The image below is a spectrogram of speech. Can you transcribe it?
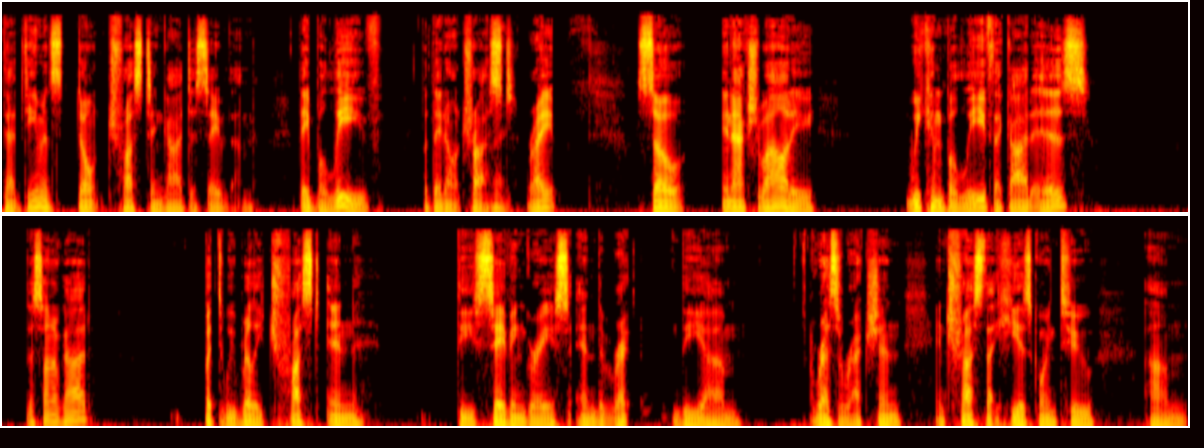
that demons don't trust in God to save them. They believe, but they don't trust. Right. So in actuality, we can believe that God is the Son of God, but do we really trust in the saving grace and the re- the um, resurrection and trust that He is going to um,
